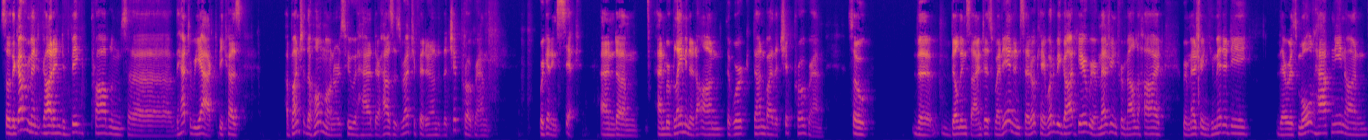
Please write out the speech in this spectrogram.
so the government got into big problems. Uh, they had to react because a bunch of the homeowners who had their houses retrofitted under the CHIP program were getting sick. And, um, and we're blaming it on the work done by the CHIP program. So the building scientists went in and said, okay, what do we got here? We were measuring formaldehyde, we are measuring humidity. There was mold happening on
